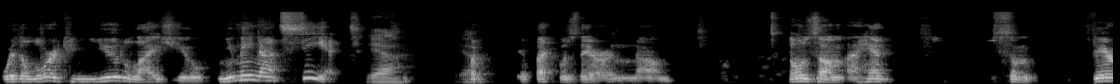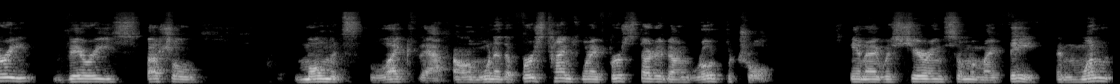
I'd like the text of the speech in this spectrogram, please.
where the Lord can utilize you. You may not see it, Yeah. Yeah. but the effect was there. And um, those, um, I had some very, very special moments like that. Um, one of the first times when I first started on road patrol, and I was sharing some of my faith, and one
